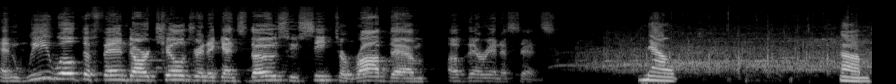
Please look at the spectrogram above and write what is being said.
and we will defend our children against those who seek to rob them of their innocence. Now, um,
